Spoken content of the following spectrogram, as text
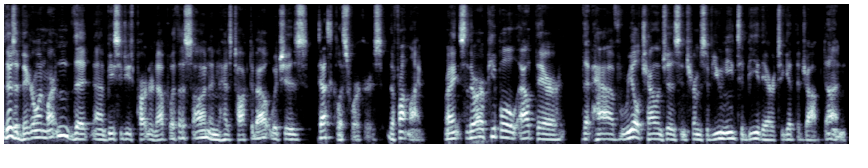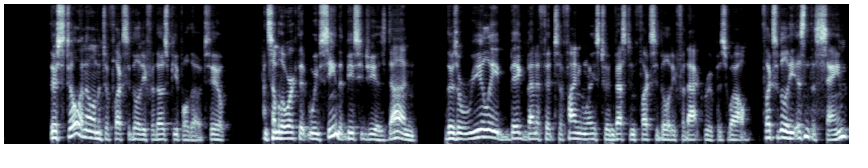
There's a bigger one, Martin, that uh, BCG's partnered up with us on and has talked about, which is deskless workers, the frontline, right? So there are people out there that have real challenges in terms of you need to be there to get the job done. There's still an element of flexibility for those people, though, too. And some of the work that we've seen that BCG has done, there's a really big benefit to finding ways to invest in flexibility for that group as well. Flexibility isn't the same,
